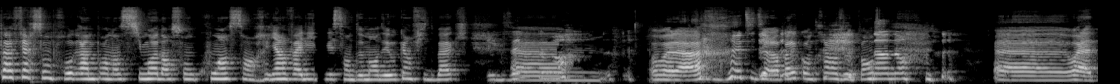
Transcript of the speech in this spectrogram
pas faire son programme pendant six mois dans son coin sans rien valider, sans demander aucun feedback. Exactement. Euh, voilà, tu diras pas le contraire, je pense. Non, non. Euh, voilà,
